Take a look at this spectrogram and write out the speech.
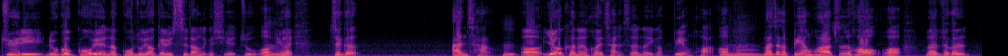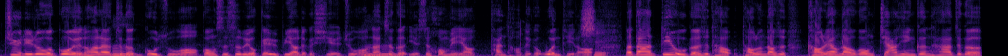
距离如果过远，那雇主要给予适当的一个协助哦，嗯因为这个案场嗯哦有可能会产生的一个变化哦。嗯那这个变化之后哦，那这个距离如果过远的话，那这个嗯雇主哦，公司是不是有给予必要的一个协助哦？嗯那这个也是后面要探讨的一个问题了哦。是，那当然，第五个是讨讨论到是考量老公家庭跟他这个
